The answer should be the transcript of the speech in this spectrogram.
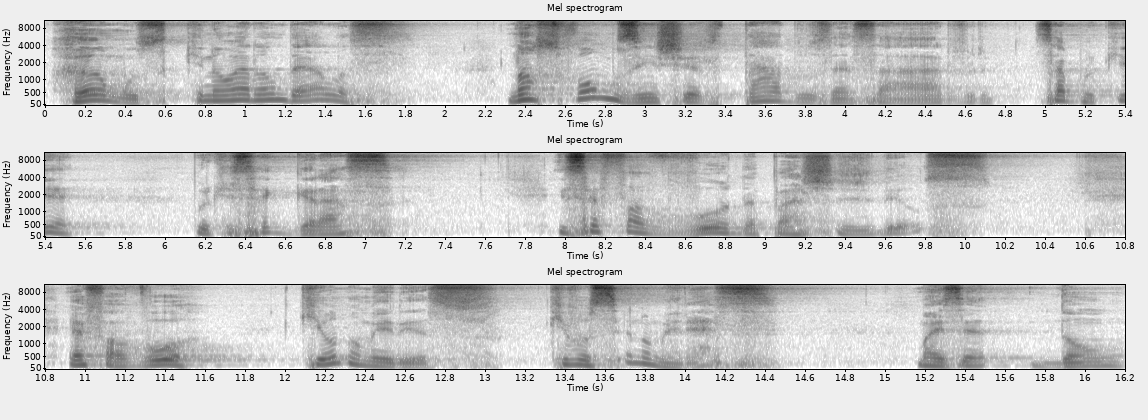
ramos que não eram delas. Nós fomos enxertados nessa árvore. Sabe por quê? Porque isso é graça. Isso é favor da parte de Deus. É favor que eu não mereço, que você não merece, mas é dom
